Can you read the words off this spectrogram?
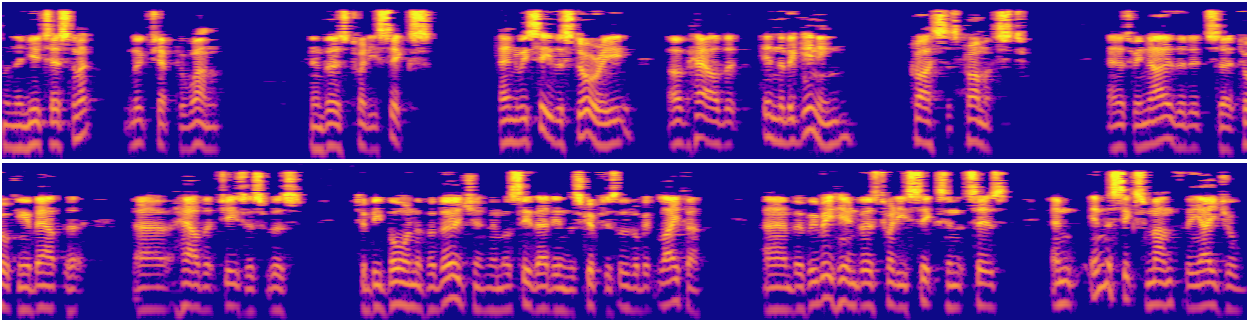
in the New Testament, Luke chapter 1 and verse 26, and we see the story of how that in the beginning Christ has promised. And as we know that it's uh, talking about the, uh, how that Jesus was to be born of a virgin, and we'll see that in the scriptures a little bit later. Um, but we read here in verse 26, and it says, And in the sixth month, the angel,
